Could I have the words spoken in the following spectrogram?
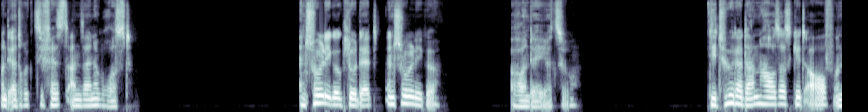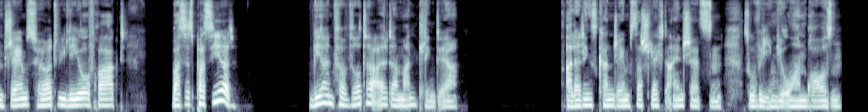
und er drückt sie fest an seine Brust. Entschuldige, Claudette, entschuldige, raunt er ihr zu. Die Tür der Dannhausers geht auf und James hört, wie Leo fragt, was ist passiert? Wie ein verwirrter alter Mann klingt er. Allerdings kann James das schlecht einschätzen, so wie ihm die Ohren brausen.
